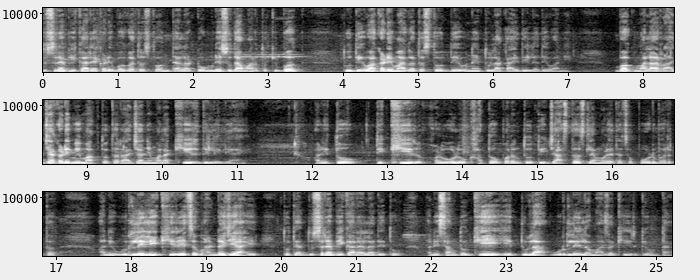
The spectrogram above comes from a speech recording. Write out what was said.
दुसऱ्या भिकाऱ्याकडे बघत असतो आणि त्याला टोमणेसुद्धा मारतो की बघ तू देवाकडे मागत असतो देवने तुला काय दिलं देवाने? बघ मला राजाकडे मी मागतो तर राजाने मला खीर दिलेली आहे. आणि तो ती खीर हळूहळू खातो परंतु ती जास्त असल्यामुळे त्याचं पोट भरतं. आणि उरलेली खिरेचं भांडं जे आहे तो त्या दुसऱ्या भिकाऱ्याला देतो. आणि सांगतो घे हे तुला उरलेलं माझं खीर घेऊन टाक.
